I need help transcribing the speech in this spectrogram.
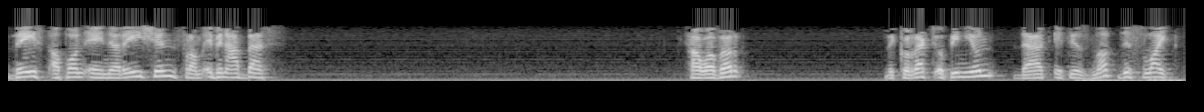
Based upon a narration from Ibn Abbas. However, the correct opinion that it is not disliked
